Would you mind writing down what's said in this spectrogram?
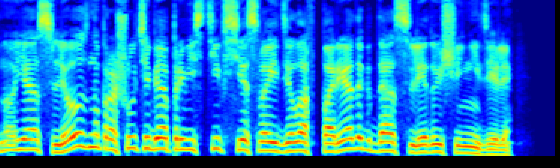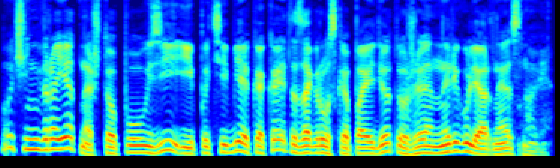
но я слезно прошу тебя привести все свои дела в порядок до следующей недели. Очень вероятно, что по УЗИ и по тебе какая-то загрузка пойдет уже на регулярной основе.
